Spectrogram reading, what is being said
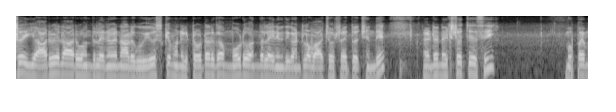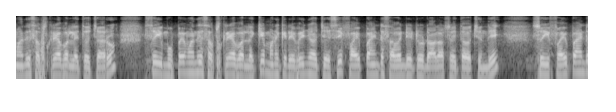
సో ఈ ఆరు వేల ఆరు వందల ఎనభై నాలుగు వ్యూస్కి మనకి టోటల్గా మూడు వందల ఎనిమిది గంటల వాచ్ అవర్స్ అయితే వచ్చింది. అండ్ నెక్స్ట్ వచ్చేసి ముప్పై మంది సబ్స్క్రైబర్లు అయితే వచ్చారు. సో ఈ ముప్పై మంది సబ్స్క్రైబర్లకి మనకి రెవెన్యూ వచ్చేసి five point seventy two dollars అయితే వచ్చింది. సో ఈ ఫైవ్ పాయింట్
